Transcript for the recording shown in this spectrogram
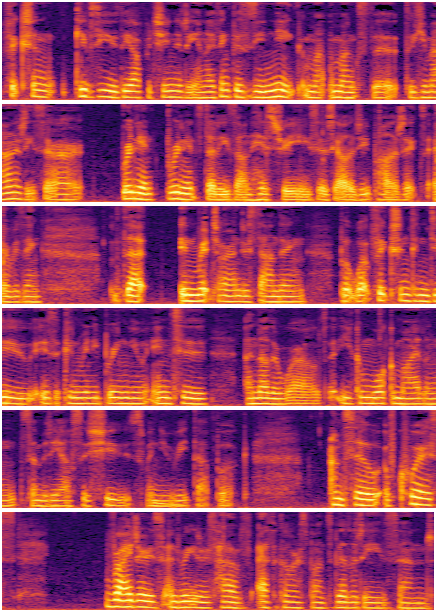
fiction gives you the opportunity, and I think this is unique am- amongst the, the humanities. There are brilliant, brilliant studies on history, sociology, politics, everything that enrich our understanding but what fiction can do is it can really bring you into another world. You can walk a mile in somebody else's shoes when you read that book. And so, of course, writers and readers have ethical responsibilities, and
